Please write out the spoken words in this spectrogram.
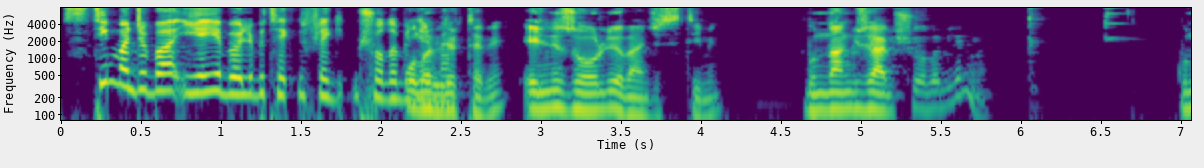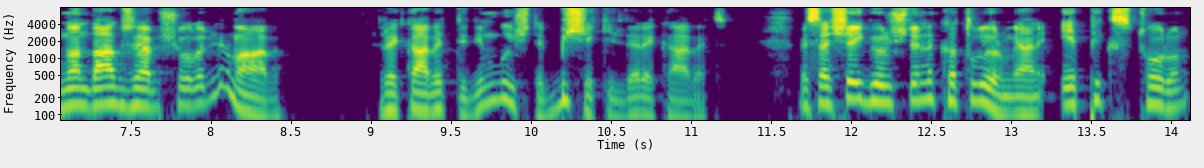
Steam acaba EA'ye böyle bir teklifle gitmiş olabilir, olabilir mi? tabii. Elini zorluyor bence Steam'in. Bundan güzel bir şey olabilir mi? Bundan daha güzel bir şey olabilir mi abi? Rekabet dediğim bu işte. Bir şekilde rekabet. Mesela şey görüşlerine katılıyorum. Yani Epic Store'un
